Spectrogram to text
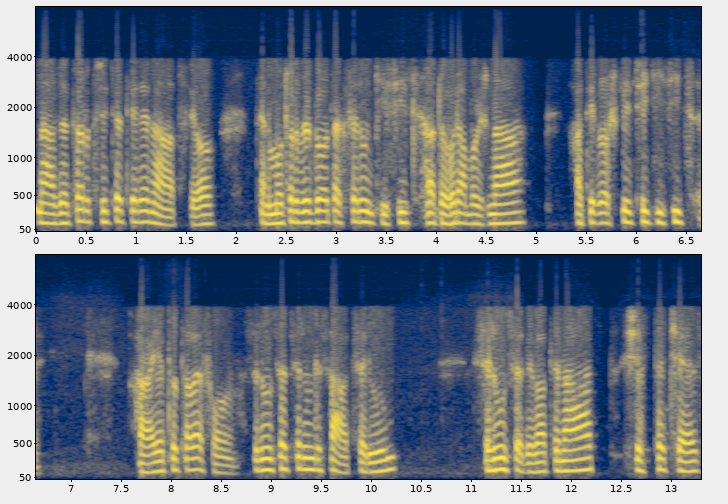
na Zetor 3011, jo. Ten motor by byl tak 7 tisíc a dohoda možná a ty vložky 3 tisíce. A je to telefon 777 719 606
